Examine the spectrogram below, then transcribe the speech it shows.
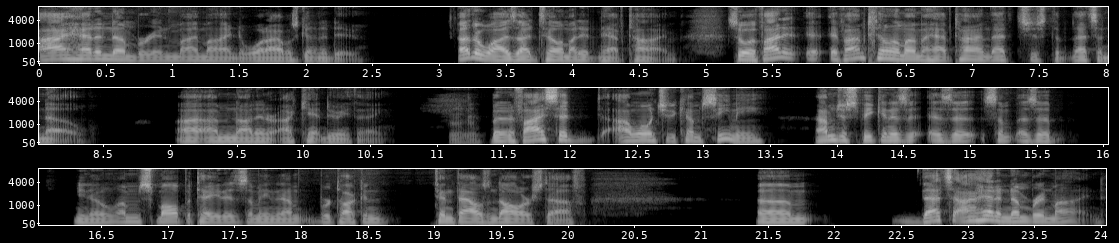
I had a number in my mind of what i was going to do. Otherwise i'd tell them i didn't have time. So if i didn't if i'm telling them i'm going to have time that's just a, that's a no. I, i'm not in i can't do anything Mhm. but if I said I want you to come see me, I'm just speaking as a as a some as a you know I'm small potatoes. I mean I'm, we're talking ten thousand dollar stuff. Um, that's I had a number in mind,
